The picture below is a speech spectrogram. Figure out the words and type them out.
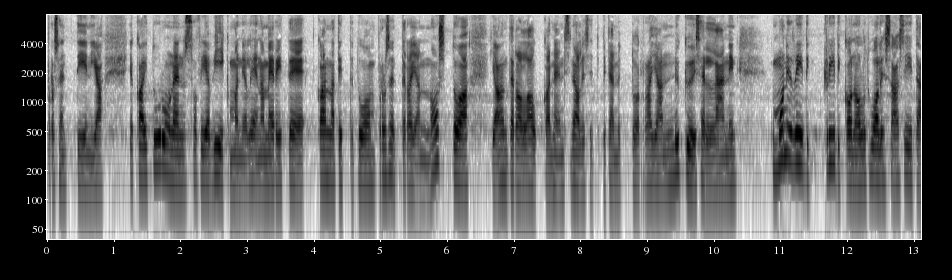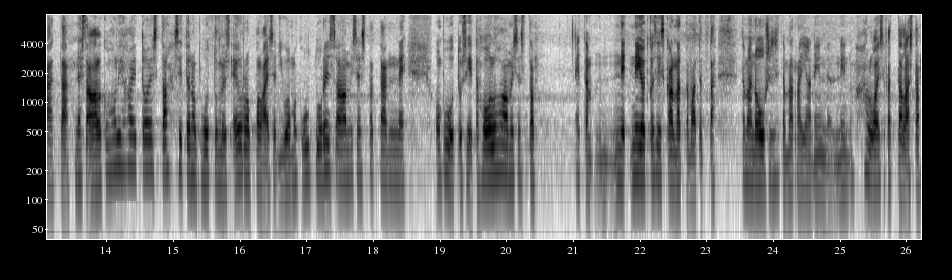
prosenttiin. Ja, ja Kai Turunen, Sofia Viikman ja Leena Merite kannatitte tuon prosenttirajan nostoa ja Antero Laukkanen, sinä olisit pitänyt tuon rajan nykyisellään, niin kun moni kriitikko on ollut huolissaan siitä, että näistä alkoholihaitoista, sitten on puhuttu myös eurooppalaisen juomakulttuurin saamisesta tänne, on puhuttu siitä holhoamisesta, että ne, ne, jotka siis kannattavat, että tämä nousisi tämä raja, niin, niin haluaisivat tällaista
